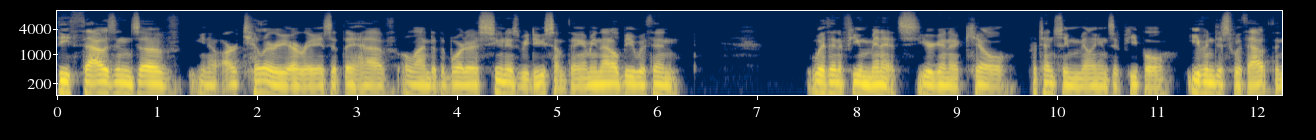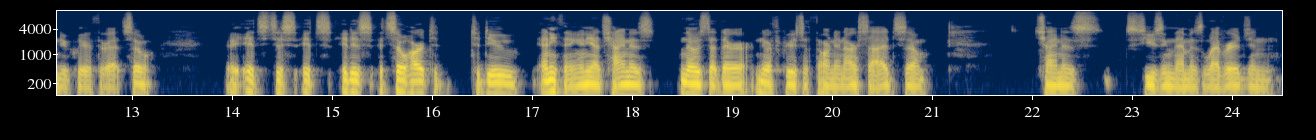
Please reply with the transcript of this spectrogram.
the thousands of you know artillery arrays that they have aligned at the border as soon as we do something i mean that'll be within within a few minutes you're going to kill potentially millions of people even just without the nuclear threat. So it's just it's it is it's so hard to to do anything. And yeah china's knows that they're north korea's a thorn in our side so china's using them as leverage and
